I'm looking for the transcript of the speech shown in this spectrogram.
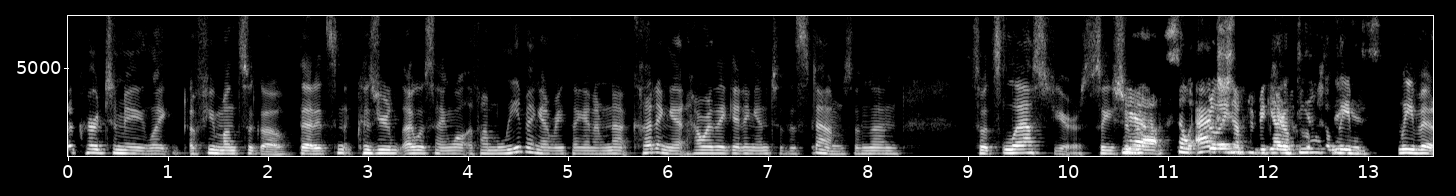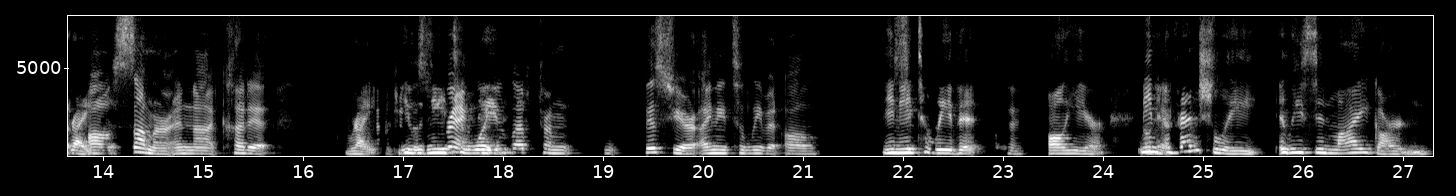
occurred to me like a few months ago that it's, because you're, I was saying, well, if I'm leaving everything and I'm not cutting it, how are they getting into the stems? And then, so it's last year. so you should really Yeah, so really have to be careful to leave, is, leave it right. all summer and not cut it right, you would need to spring. What you left from this year, I need to leave it all. you need to leave it Okay. all year. I mean, Okay. eventually, at least in my garden,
